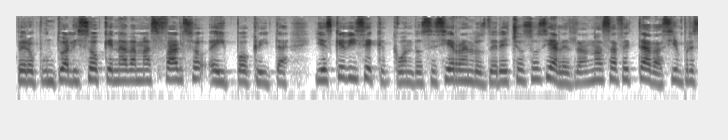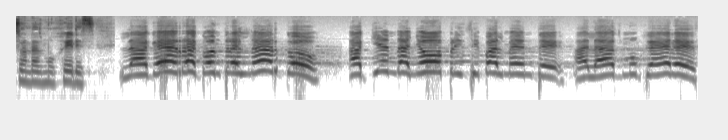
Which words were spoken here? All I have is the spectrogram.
pero puntualizó que nada más falso e hipócrita. Y es que dice que cuando se cierran los derechos sociales, las más afectadas siempre son las mujeres. La guerra contra el narco ¿A quién dañó principalmente? A las mujeres.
